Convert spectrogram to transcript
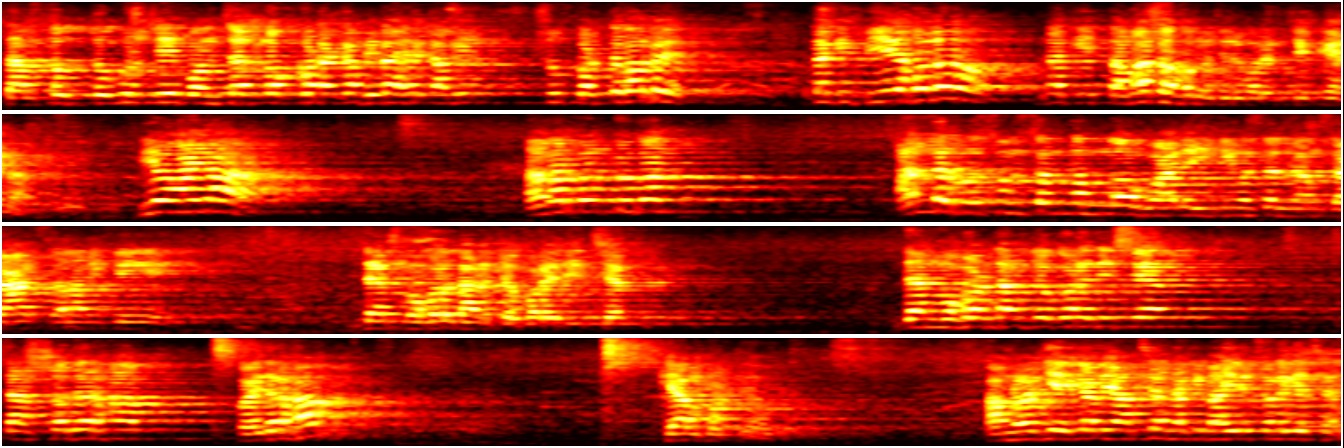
তার চোদ্দ গোষ্ঠী পঞ্চাশ লক্ষ টাকা বিবাহের কাবিন সুদ করতে পারবে? নাকি বিয়ে হলো, নাকি তামাশা হলো, যদি বলেন ঠিক না বিয়ে হয় না। আমার বন্ধুগণ আল্লাহ রসুল সাল্লাল্লাহু আলাইহি ওয়াসাল্লাম সাদ সালামীকে দেন মোহর ধার্য করে দিচ্ছেন। দেন মোহর ধার্য করে দিচ্ছেন। চারশো দেড়হাম কয় দেড়হাম খেয়াল করতে হবে। আমরা কি এখানে আছেন নাকি বাইরে চলে গেছেন?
